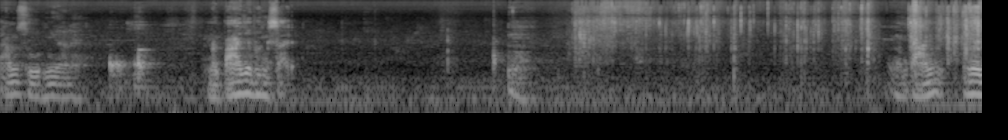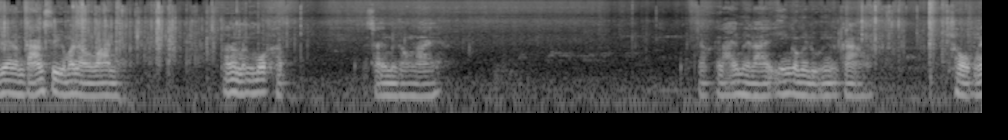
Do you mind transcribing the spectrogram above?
ตามสูตรเมียเลย น้ำปลาจะเพิ่งใส่อืมน้ำตาลนี่เรื่องน้ำตาลซื้อมาแล้ววันตอนนั้นมันหมดครับ ใส่ไม่ต้องไล่จากไล่ไม่ไล่เองก็ไม่รู้เองก็กล้าวชอบไง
